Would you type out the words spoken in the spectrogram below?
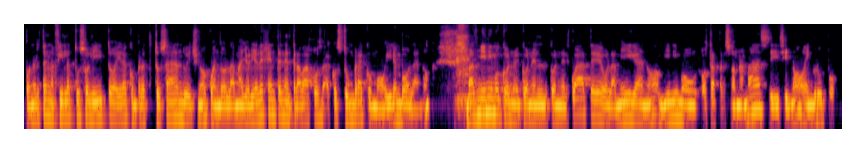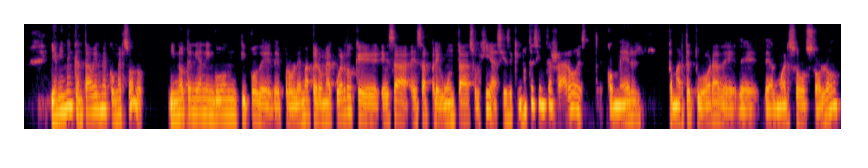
ponerte en la fila tú solito, a ir a comprarte tu sándwich, ¿no? Cuando la mayoría de gente en el trabajo acostumbra como ir en bola, ¿no? Vas mínimo con el, con el, con el cuate o la amiga, ¿no? Mínimo otra persona más y si no, en grupo. Y a mí me encantaba irme a comer solo y no tenía ningún tipo de, problema, pero me acuerdo que esa, esa pregunta surgía, así es de que no te sientes raro este, comer, tomarte tu hora de, de almuerzo solo.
